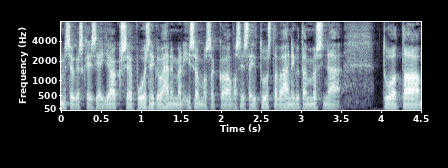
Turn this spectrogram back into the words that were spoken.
MCU-keskeisiä jaksoja, puhuisi niin vähän enemmän isommassa kaavassa niistä jutuista, vähän niin kuin tämmöisinä tuota,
